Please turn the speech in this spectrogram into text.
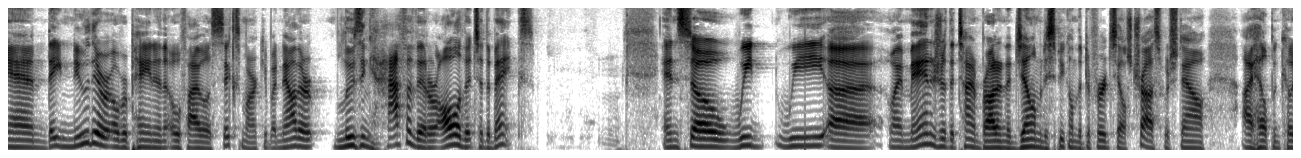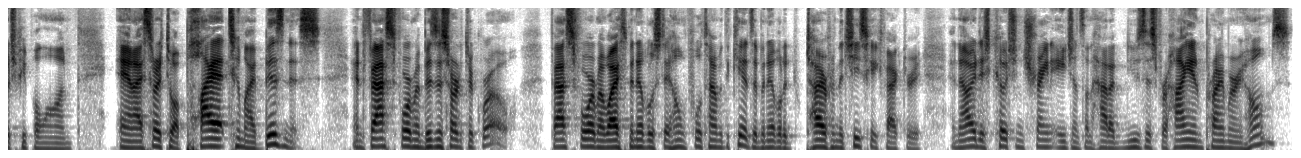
And they knew they were overpaying in the 0506 market, but now they're losing half of it or all of it to the banks. And so we we uh, my manager at the time brought in a gentleman to speak on the deferred sales trust, which now I help and coach people on. And I started to apply it to my business. And fast forward, my business started to grow. Fast forward, my wife's been able to stay home full time with the kids. I've been able to retire from the Cheesecake Factory. And now I just coach and train agents on how to use this for high end primary homes,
